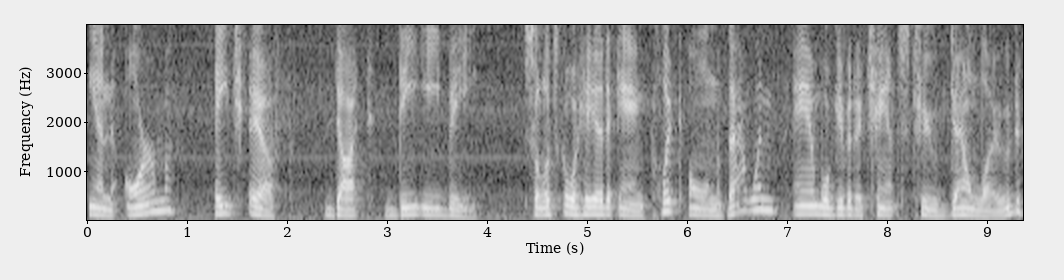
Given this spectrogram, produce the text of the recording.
in ARM HF .deb. So let's go ahead and click on that one and we'll give it a chance to download.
